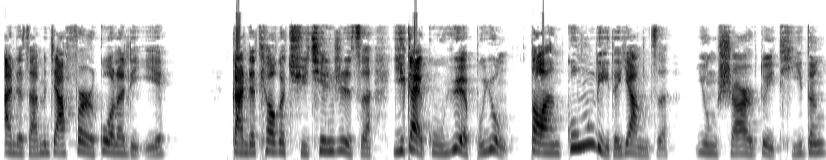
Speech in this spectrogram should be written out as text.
按着咱们家份儿过了礼，赶着挑个娶亲日子，一概古月不用。倒按宫里的样子，用十二对提灯，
